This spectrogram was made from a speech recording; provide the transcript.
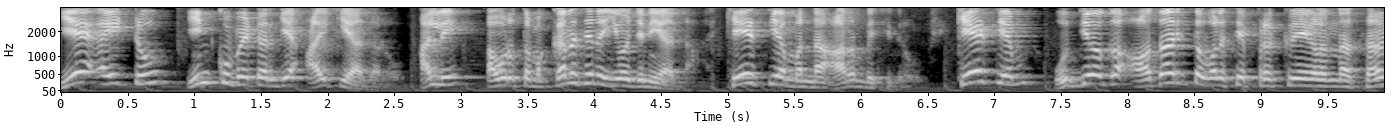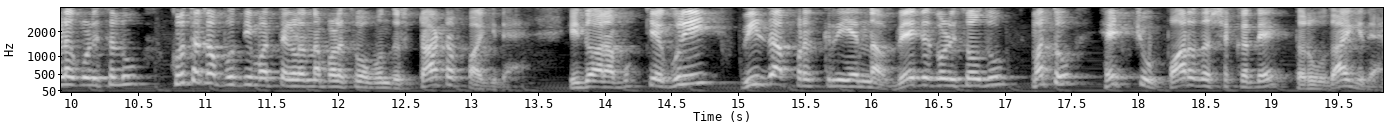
ಎ ಐ ಟು ಇನ್ಕ್ಯುಬೇಟರ್ಗೆ ಆಯ್ಕೆಯಾದರು. ಅಲ್ಲಿ ಅವರು ತಮ್ಮ ಕನಸಿನ ಯೋಜನೆಯಾದ ಕೆಸಿಎಂ ಅನ್ನು ಆರಂಭಿಸಿದರು. ಕೆಸಿಎಂ ಉದ್ಯೋಗ ಆಧಾರಿತ ವಲಸೆ ಪ್ರಕ್ರಿಯೆಗಳನ್ನು ಸರಳಗೊಳಿಸಲು ಕೃತಕ ಬುದ್ಧಿಮತ್ತೆಗಳನ್ನು ಬಳಸುವ ಒಂದು ಸ್ಟಾರ್ಟ್ಅಪ್ ಆಗಿದೆ. ಇದರ ಮುಖ್ಯ ಗುರಿ ವೀಸಾ ಪ್ರಕ್ರಿಯೆಯನ್ನು ವೇಗಗೊಳಿಸೋದು ಮತ್ತು ಹೆಚ್ಚು ಪಾರದರ್ಶಕತೆ ತರುವುದಾಗಿದೆ.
